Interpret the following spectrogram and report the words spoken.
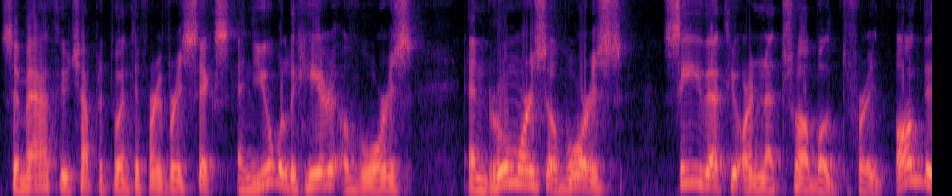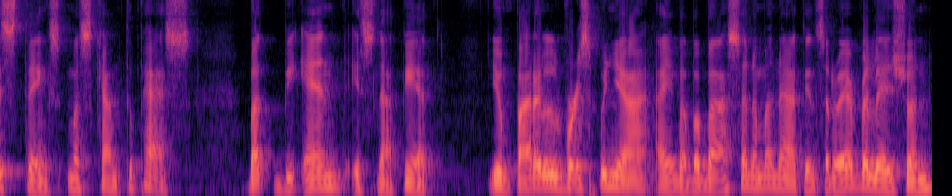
sa Matthew chapter 24 verse 6, And you will hear of wars and rumors of wars. See that you are not troubled, for all these things must come to pass, but the end is not yet. Yung parallel verse po niya ay mababasa naman natin sa Revelation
